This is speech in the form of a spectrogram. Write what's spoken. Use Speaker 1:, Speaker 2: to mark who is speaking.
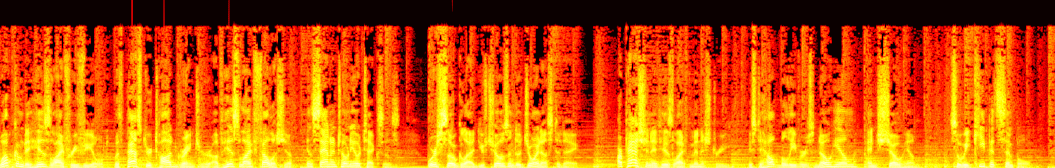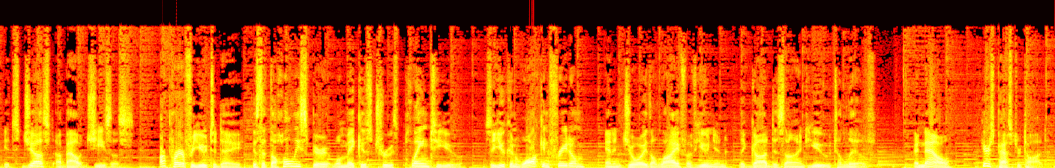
Speaker 1: Welcome to His Life Revealed with Pastor Todd Granger of His Life Fellowship in San Antonio, Texas. We're so glad you've chosen to join us today. Our passion at His Life Ministry is to help believers know Him and show Him. So we keep it simple. It's just about Jesus. Our prayer for you today is that the Holy Spirit will make His truth plain to you so you can walk in freedom and enjoy the life of union that God designed you to live. And now, here's Pastor Todd.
